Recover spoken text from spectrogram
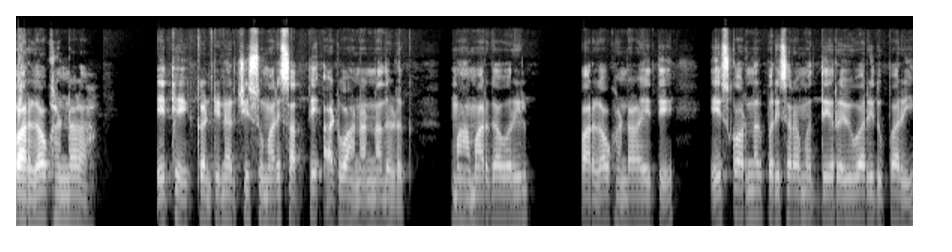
पारगाव खंडाळा येथे कंटेनरची सुमारे सात ते आठ वाहनांना धडक. महामार्गावरील पारगाव खंडाळा येथे एस कॉर्नर परिसरामध्ये रविवारी दुपारी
